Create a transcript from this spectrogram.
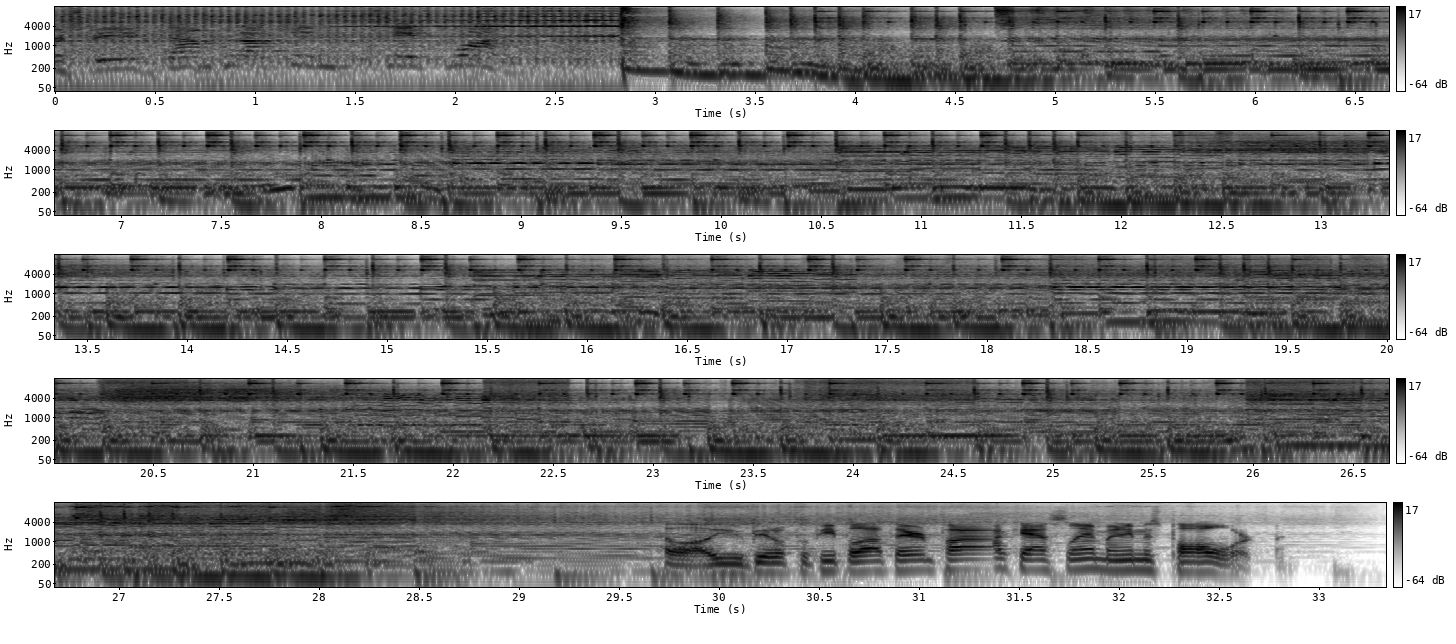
Proceed. Sound production, take one. Beautiful people out there in podcast land. My name is Paul Workman,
